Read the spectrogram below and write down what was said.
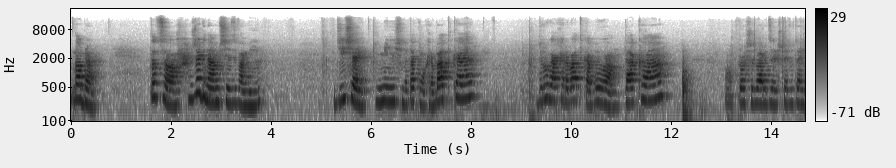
Dobra. To co? Żegnam się z wami. Dzisiaj mieliśmy taką herbatkę. Druga herbatka była taka. O, proszę bardzo, jeszcze tutaj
